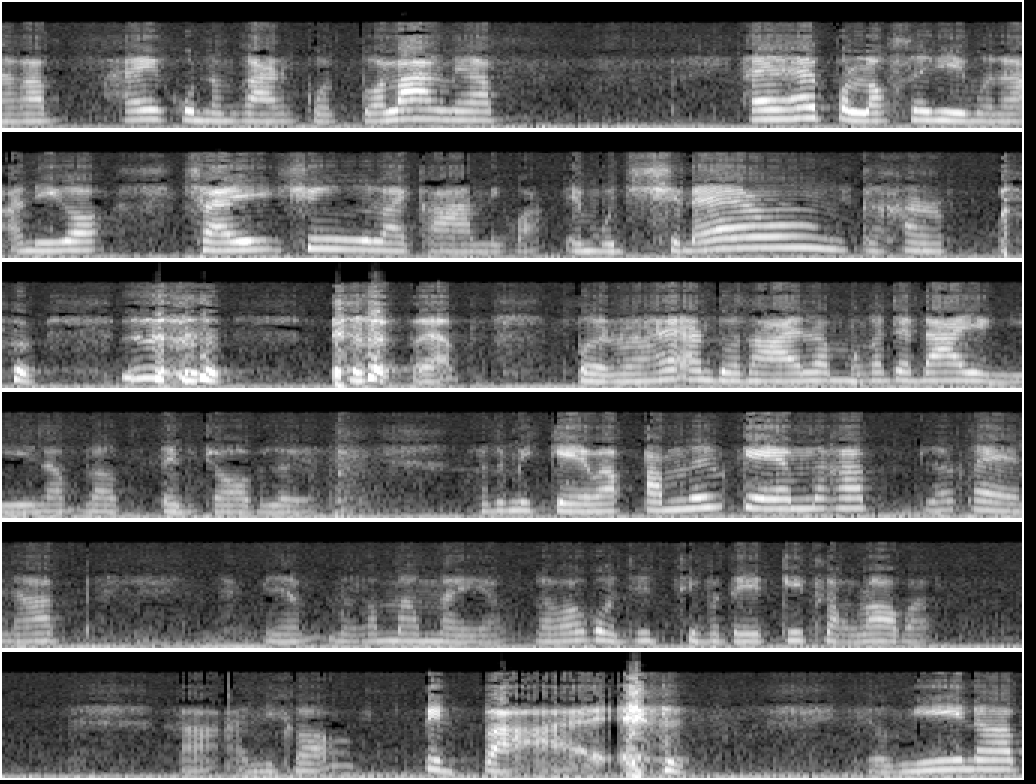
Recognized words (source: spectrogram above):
นะครับ ให้คุณทำการกดตัวล่างนะครับ ให้ให้ปลดล็อกสตรีมก่อนนะ อันนี้ก็ใช้ชื่อรายการดีกว่า m o Channel นครับแบบเปิดมาให้อันตัวท้ายแล้วมันก็จะได้อย่างนี้นะครับ เราเต็มจอไปเลยก็จะมีเกมครับปั๊มเล่นเกมนะครับ แล้วแต่นะครับเนี่ยมันก็มาใหม่ครับแล้วก็กดที่ทีมเตสคลิกสองรอบครับอะอันนี้ก็ปิดปายอย่างนี้นะครับ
